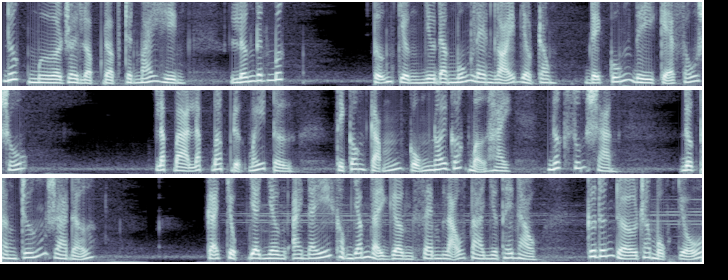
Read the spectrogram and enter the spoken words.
Nước mưa rơi lộp đập trên mái hiên, lớn đến mức tưởng chừng như đang muốn len lỏi vào trong để cuốn đi kẻ xấu số. Lắp ba lắp bắp được mấy từ thì con cẩm cũng nói gót mợ hai, ngất xuống sàn. Được thằng Trướng ra đỡ. Cả chục gia nhân ai nấy không dám lại gần xem lão ta như thế nào. Cứ đứng đợi ra một chỗ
